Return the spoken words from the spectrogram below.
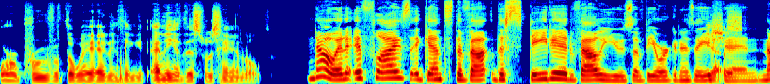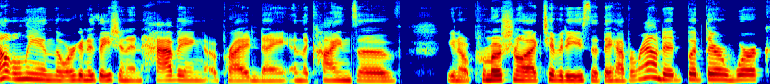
or approve of the way anything any of this was handled. No, and it flies against the val- the stated values of the Yes. organization, not only in the organization and having a pride night and the kinds of, you know, promotional activities that they have around it, but their work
